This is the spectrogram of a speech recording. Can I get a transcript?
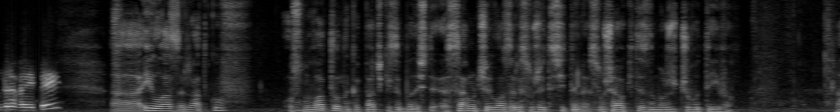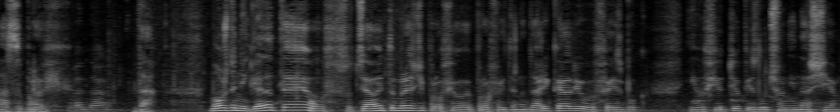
Здравейте! А, и Лазар Радков, основател на Капачки за бъдеще. Само, че Лазаре, сложете си слушалките, за да може да чувате Ива. Аз забравих. Веднага. Да. Може да ни гледате в социалните мрежи, профил, профилите на Дарик Радио, във Facebook и в YouTube, излучвани нашия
